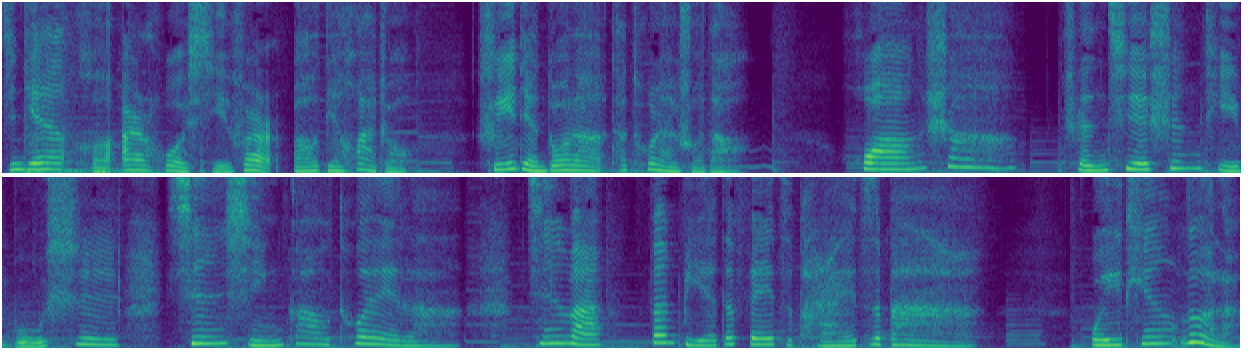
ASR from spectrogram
今天和二货媳妇儿煲电话粥，十一点多了，他突然说道：“皇上，臣妾身体不适，先行告退了，今晚翻别的妃子牌子吧。”我一听乐了，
